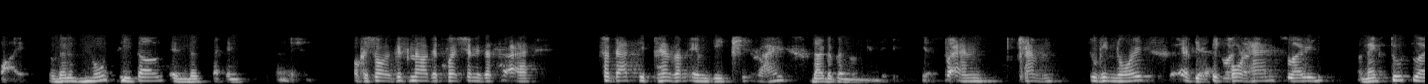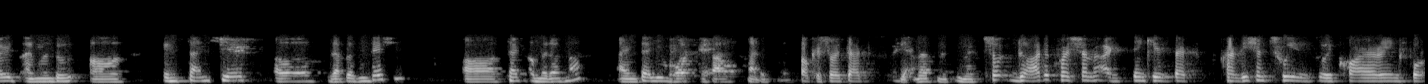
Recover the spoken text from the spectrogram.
phi. So there is no theta in this second condition. Okay, so this now the question is that, uh, so that depends on MDP, right? That depends on MDP, yes. And can, do we know it yes. beforehand? Slide, next two slides, I'm going to uh, instantiate a representation, uh, set a mirror map, and tell you what it satisfies. Okay, so that's, yeah, that's next. So the other question I think is that condition two is requiring for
